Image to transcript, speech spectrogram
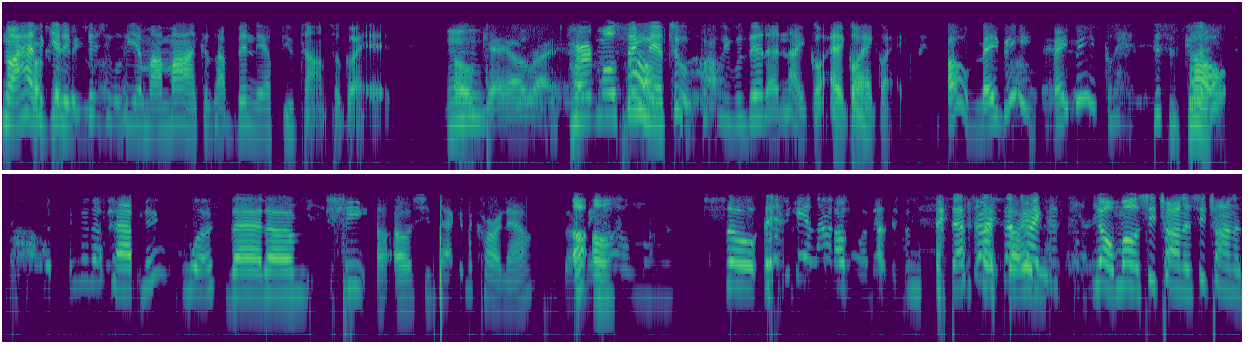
No, I had to get it so visually in my mind because I've been there a few times. So go ahead. Mhm. Okay, all right. Heard Mo sing Oh. there too. Probably was there that night. Go ahead. Go ahead. Go ahead. Oh, maybe, maybe. Go ahead. This is good. Oh, what ended up happening was that um she uh oh she's back in the car now. So Uh oh. So You can't lie no um, more, baby. Uh, that's right. So That's right. 'cause, yo, Mo, she trying to she trying to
